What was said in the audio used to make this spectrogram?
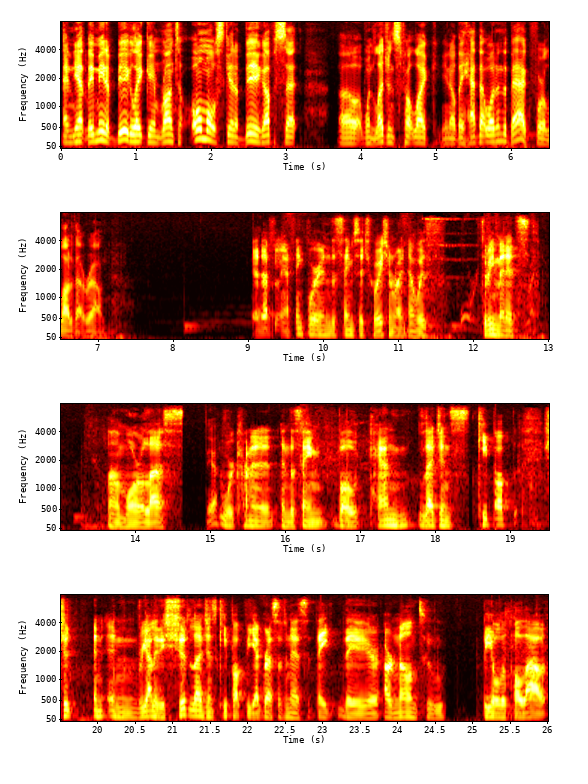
And yet they made a big late game run to almost get a big upset uh, when Legends felt like you know they had that one in the bag for a lot of that round. Yeah, definitely. I think we're in the same situation right now with three minutes, uh, more or less. Yeah. We're kind of in the same boat. Can Legends keep up? Should in in reality, should Legends keep up the aggressiveness they they are known to be able to pull out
